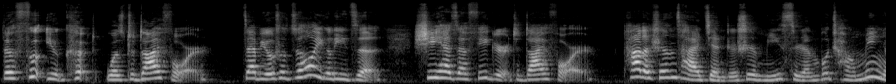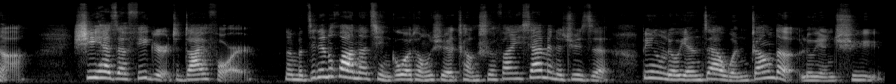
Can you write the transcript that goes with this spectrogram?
The food you cooked was to die for。再比如说最后一个例子，She has a figure to die for。她的身材简直是迷死人不偿命啊。 She has a figure to die for。那么今天的话呢，请各位同学尝试翻译下面的句子，并留言在文章的留言区。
